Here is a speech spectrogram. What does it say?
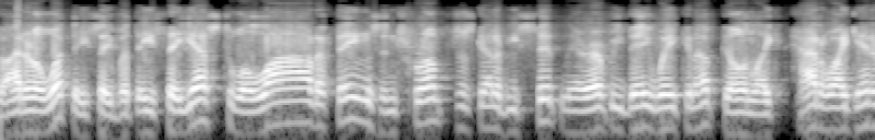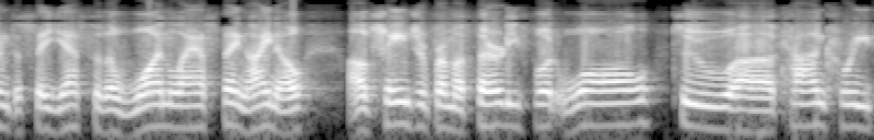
I don't know what they say, but they say yes to a lot of things, and Trump just got to be sitting there every day waking up going like, how do I get him to say yes to the one last thing I know? I'll change it from a 30-foot wall to uh, concrete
